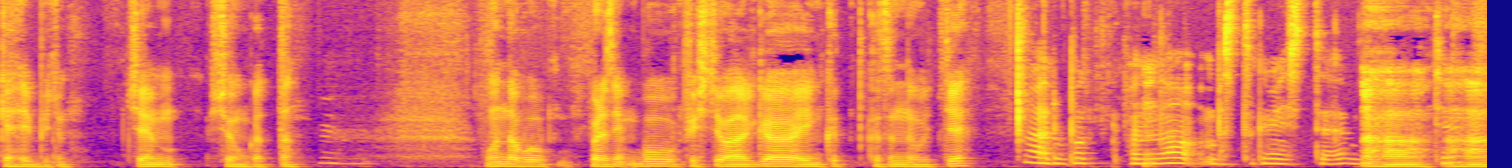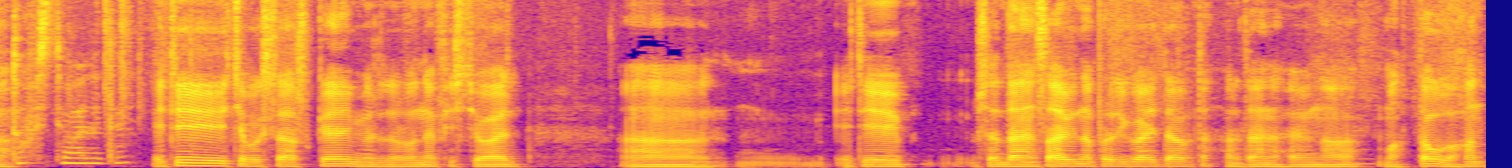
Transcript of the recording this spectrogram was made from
кәһибитим чем съемкаттан онда бу бу фестивальга эң кытынны өтте арбак анна бастык месте Ага, ага. то фестиваль это? Эти чебоксарская международный фестиваль. А, эти Сардана Савина продвигайдабыта Сардана Савина мақта улахан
